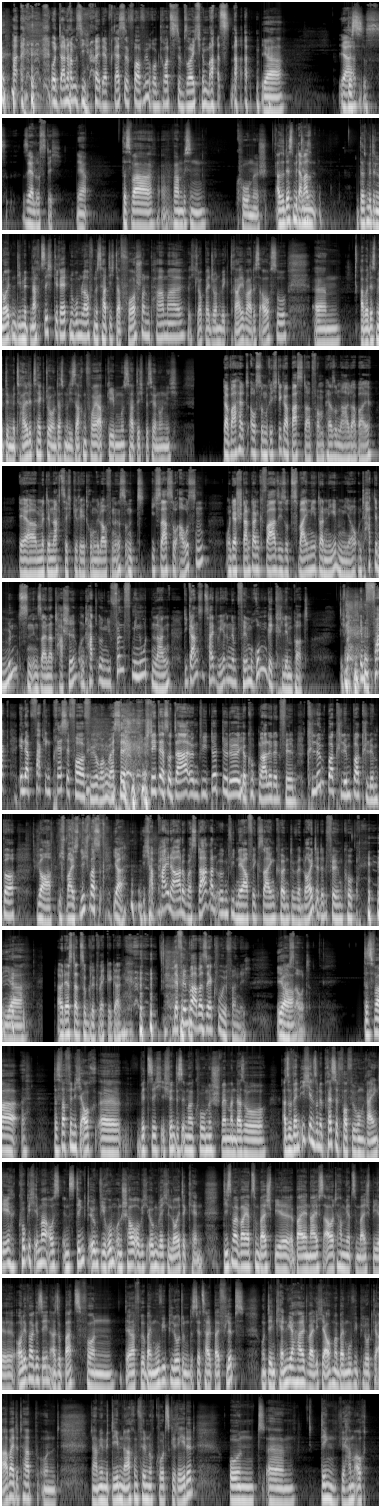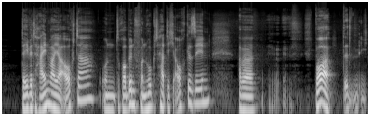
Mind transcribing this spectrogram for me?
und dann haben sie bei der Pressevorführung trotzdem solche Maßnahmen. Ja. Ja, das, das ist sehr lustig. Ja. Das war, war ein bisschen komisch. Also das mit, da den, das mit den Leuten, die mit Nachtsichtgeräten rumlaufen, das hatte ich davor schon ein paar Mal. Ich glaube, bei John Wick 3 war das auch so. Ähm, aber das mit dem Metalldetektor und dass man die Sachen vorher abgeben muss, hatte ich bisher noch nicht da war halt auch so ein richtiger Bastard vom Personal dabei, der mit dem Nachtsichtgerät rumgelaufen ist. Und ich saß so außen und er stand dann quasi so zwei Meter neben mir und hatte Münzen in seiner Tasche und hat irgendwie fünf Minuten lang die ganze Zeit während dem Film rumgeklimpert. Ich mein, im Fuck, in der fucking Pressevorführung, weißt du, steht der so da irgendwie, dü, dü, dü, hier gucken alle den Film. Klimper, klimper, klimper ja, ich weiß nicht, was. Ja, ich habe keine Ahnung, was daran irgendwie nervig sein könnte, wenn Leute den Film gucken. Ja. aber der ist dann zum Glück weggegangen. der Film war aber sehr cool, fand ich. Ja. Out. Das war, das war, finde ich, auch äh, witzig. Ich finde es immer komisch, wenn man da so also wenn ich in so eine Pressevorführung reingehe, gucke ich immer aus Instinkt irgendwie rum und schaue, ob ich irgendwelche Leute kenne. Diesmal war ja zum Beispiel bei Knives Out haben wir zum Beispiel Oliver gesehen, also Butz von, der war früher bei Moviepilot und ist jetzt halt bei Flips. Und den kennen wir halt, weil ich ja auch mal bei Moviepilot gearbeitet habe und da haben wir mit dem nach dem Film noch kurz geredet. Und ähm, Ding, wir haben auch David Hein war ja auch da und Robin von Hooked hatte ich auch gesehen, aber Boah,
